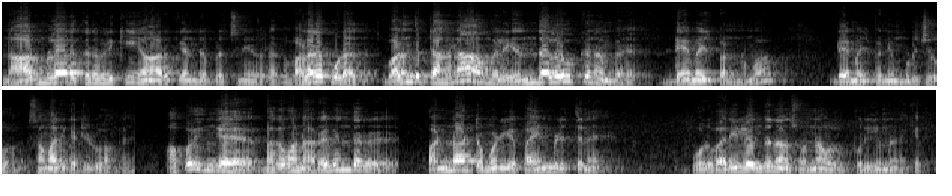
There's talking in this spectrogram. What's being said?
நார்மலாக இருக்கிற வரைக்கும் யாருக்கும் எந்த பிரச்சனையும் வராது. வளரக்கூடாது. வளர்ந்துட்டாங்கன்னா அவங்கள எந்த அளவுக்கு நம்ம டேமேஜ் பண்ணணுமோ டேமேஜ் பண்ணி முடிச்சிடுவாங்க சமாதி கட்டிடுவாங்க. அப்போ இங்கே பகவான் அரவிந்தர் பன்னாட்டு மொழியை பயன்படுத்தின ஒரு வரியிலேருந்து நான் சொன்னால் அவங்களுக்கு புரியும்னு நினைக்கிறேன்.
